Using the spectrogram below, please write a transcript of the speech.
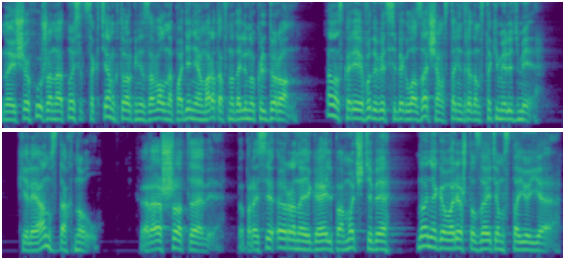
«Но ещё хуже она относится к тем, кто организовал нападение маратов на долину Кальдерон. Она скорее выдавит себе глаза, чем станет рядом с такими людьми». Килиан вздохнул. «Хорошо, Тави. Попроси Эрона и Гаэль помочь тебе, но не говори, что за этим стою я.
